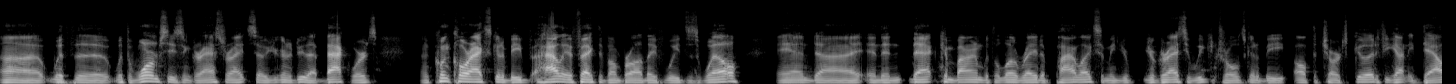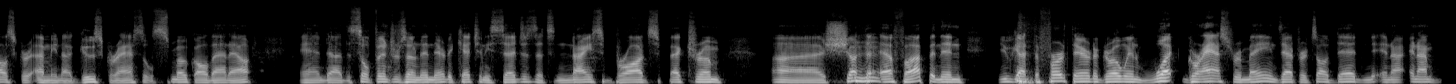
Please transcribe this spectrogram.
uh, with the with the warm season grass, right? So you're going to do that backwards. Uh, quinclorac is going to be highly effective on broadleaf weeds as well. And uh, and then that combined with the low rate of Pylex, I mean, your your grassy weed control is going to be off the charts good. If you got any Dallas, gra- I mean, uh, goose grass, it'll smoke all that out. And uh, the sulfentrazone in there to catch any sedges. That's nice, broad spectrum. Uh, shut Mhm. the f up, and then you've got the fert there to grow in what grass remains after it's all dead. And, and I and I'm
